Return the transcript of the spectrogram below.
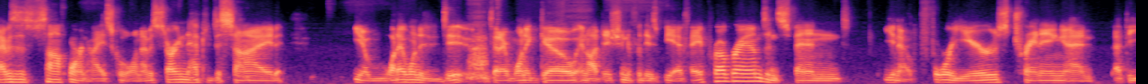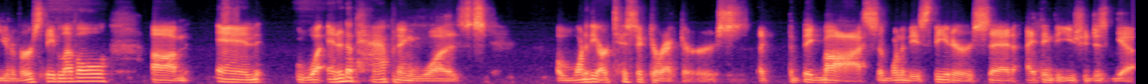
I was a sophomore in high school, and I was starting to have to decide, you know, what I wanted to do. Did I want to go and audition for these BFA programs and spend, you know, four years training and at the university level? Um, and what ended up happening was uh, one of the artistic directors, like the big boss of one of these theaters, said, "I think that you should just go.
